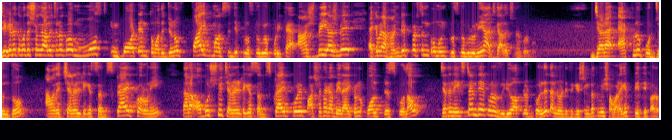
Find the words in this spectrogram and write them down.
যেখানে তোমাদের সঙ্গে আলোচনা করব মোস্ট ইম্পর্টেন্ট তোমাদের জন্য ফাইভ মার্কসের যে প্রশ্নগুলো পরীক্ষায় আসবেই আসবে, একেবারে হান্ড্রেড পার্সেন্ট কমন প্রশ্নগুলো নিয়ে আজকে আলোচনা করব। যারা এখনও পর্যন্ত আমাদের চ্যানেলটিকে সাবস্ক্রাইব করনি, তারা অবশ্যই চ্যানেলটিকে সাবস্ক্রাইব করে পাশে থাকা বেল আইকন অল প্রেস করে দাও, যাতে নেক্সট টাইম থেকে কোনো ভিডিও আপলোড করলে তার নোটিফিকেশনটা তুমি সবার আগে পেতে পারো।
